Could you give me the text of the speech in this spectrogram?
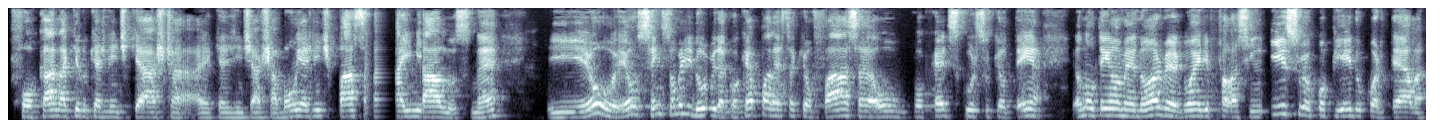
focar naquilo que a gente que acha que a gente acha bom e a gente passa a imitá-los, né? E eu, eu, sem sombra de dúvida, qualquer palestra que eu faça ou qualquer discurso que eu tenha, eu não tenho a menor vergonha de falar assim: isso eu copiei do Cortella,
